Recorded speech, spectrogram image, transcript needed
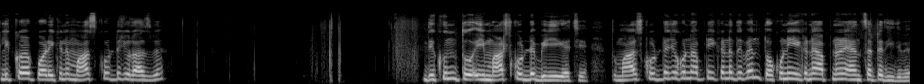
ক্লিক করার পর এখানে মাস কোডটা চলে আসবে। দেখুন তো এই মার্কস কোডটা বেরিয়ে গেছে। তো মার্কস কোডটা যখন আপনি এখানে দেবেন, তখনই এখানে আপনার অ্যান্সারটা দিয়ে দেবে।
